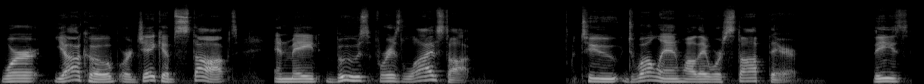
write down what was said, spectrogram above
where Jacob or Jacob stopped and made booths for his livestock to dwell in while they were stopped there. These,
